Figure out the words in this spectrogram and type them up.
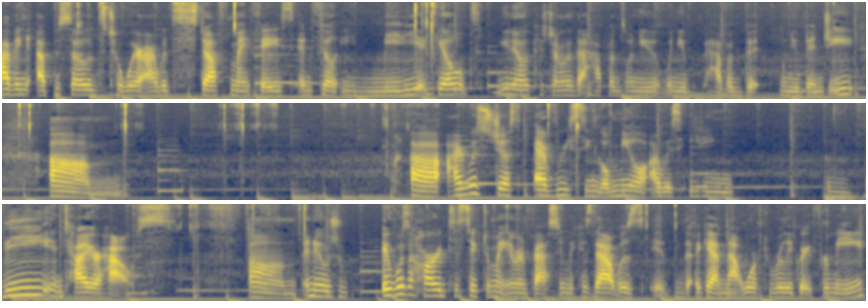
having episodes to where I would stuff my face and feel immediate guilt, you know, because generally that happens when you when you have a bit when you binge eat. Um, uh, I was just every single meal I was eating the entire house, um, and it was it wasn't hard to stick to my intermittent fasting because that was it, again that worked really great for me.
